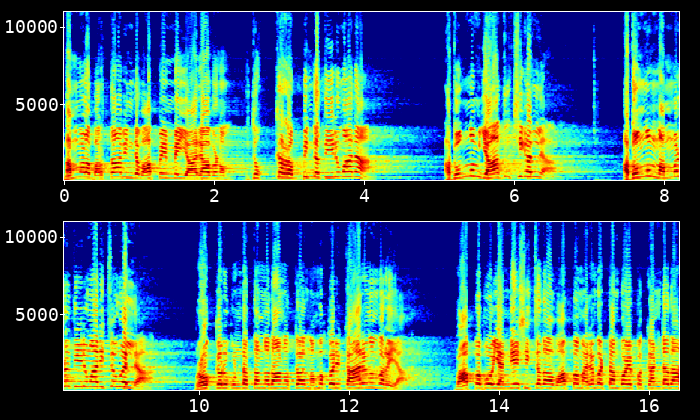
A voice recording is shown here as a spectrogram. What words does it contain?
നമ്മളെ ഭർത്താവിന്റെ വാപ്പയമ്മയെ ആരാവണം? ഇതൊക്കെ റബ്ബിന്റെ തീരുമാന. അതൊന്നും യാദൃച്ഛികല്ല അതൊന്നും നമ്മൾ തീരുമാനിച്ചതല്ല ബ്രോക്കർ കൊണ്ടെത്തന്നതാണൊക്കെ നമുക്കൊരു കാരണം പറയാ. വാപ്പ പോയി അന്വേഷിച്ചതാ വാപ്പ മരം വെട്ടാൻ പോയപ്പോ കണ്ടതാ.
